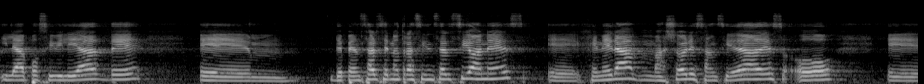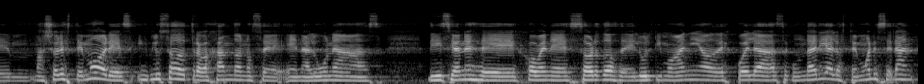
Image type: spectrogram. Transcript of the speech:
y la posibilidad de, de pensarse en otras inserciones genera mayores ansiedades o mayores temores, incluso trabajando, no sé, en algunas divisiones de jóvenes sordos del último año de escuela secundaria, los temores eran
